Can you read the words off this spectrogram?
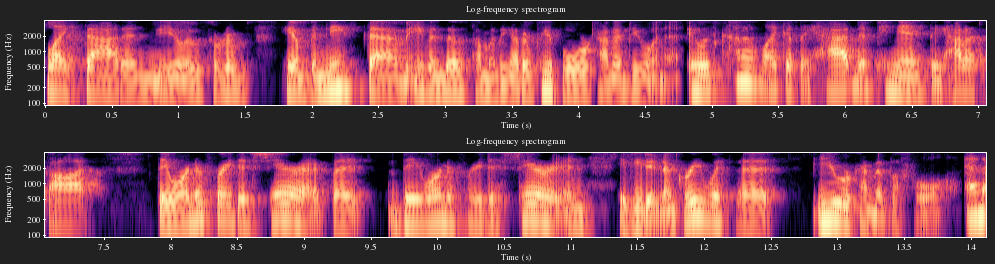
like that. And, you know, it was sort of, you know, beneath them, even though some of the other people were kind of doing it. It was kind of like if they had an opinion, if they had a thought, they weren't afraid to share it, but they weren't afraid to share it. And if you didn't agree with it, you were kind of the fool. And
